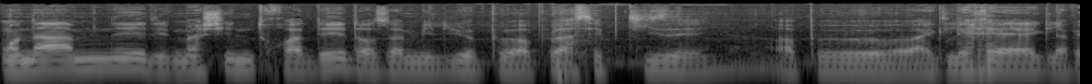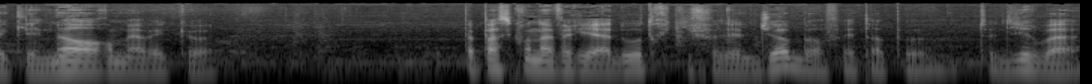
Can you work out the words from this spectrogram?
On a amené des machines 3D dans un milieu un peu, peu aseptisé, un peu avec les règles, avec les normes, avec. Euh, parce qu'on n'avait rien d'autre qui faisait le job, en fait, un peu. Te dire, bah,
